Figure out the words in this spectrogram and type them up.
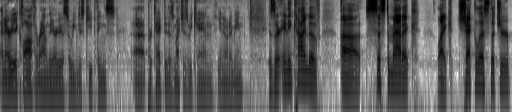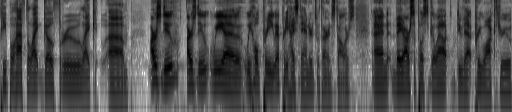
an area cloth around the area so we can just keep things uh, protected as much as we can you know what I mean? Is there any kind of uh, systematic like checklist that your people have to like go through like um, Ours do. Ours do. We uh, we hold pretty we have pretty high standards with our installers, and they are supposed to go out do that pre walkthrough,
